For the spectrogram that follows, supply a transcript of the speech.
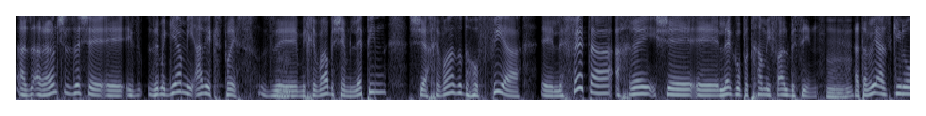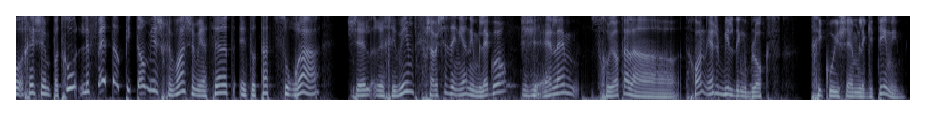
אז הרעיון של זה שזה מגיע מאלי אקספרס, זה מחברה בשם לפין, שהחברה הזאת הופיעה אה, לפתע אחרי שלגו פתחה מפעל בסין. אתה מבין? אז כאילו, אחרי שהם פתחו, לפתע פתאום יש חברה שמייצרת את אותה צורה של רכיבים. עכשיו, יש איזה עניין עם לגו, שאין להם זכויות על ה... נכון? יש building blocks חיקוי שהם לגיטימיים.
